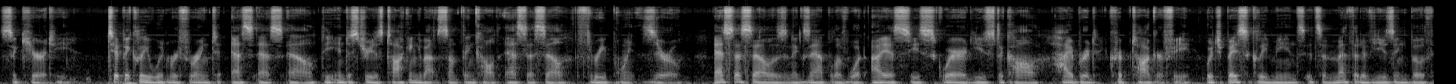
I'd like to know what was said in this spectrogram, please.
Security. Typically, when referring to SSL, the industry is talking about something called SSL 3.0. SSL is an example of what ISC squared used to call hybrid cryptography, which basically means it's a method of using both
